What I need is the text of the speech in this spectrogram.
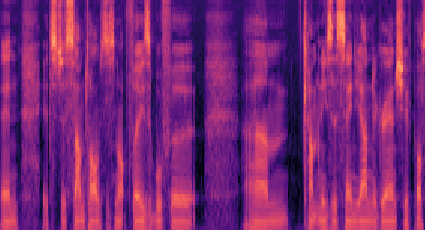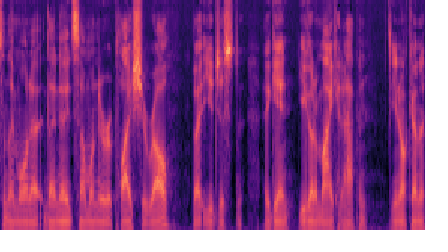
and it's just sometimes it's not feasible for um, companies that send you underground shift bossing. They might they need someone to replace your role, but you just again you got to make it happen. You're not going to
